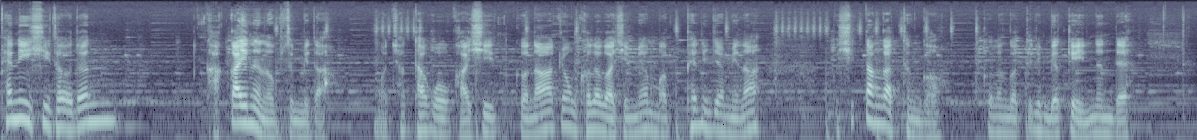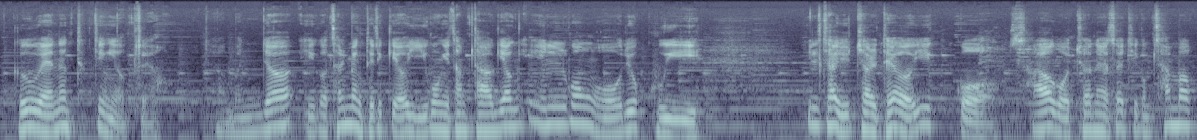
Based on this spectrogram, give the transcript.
편의 시설은 가까이는 없습니다. 뭐 차 타고 가시거나 좀 걸어가시면 뭐 편의점이나 식당 같은 거 그런 것들이 몇 개 있는데 그 외에는 특징이 없어요. 자, 먼저 이거 설명드릴게요. 2023 타경 105692 1차 유찰되어 있고 4억 5천에서 지금 3억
